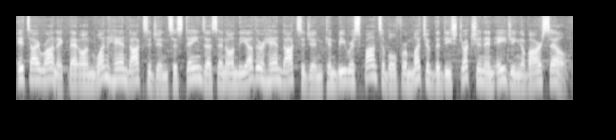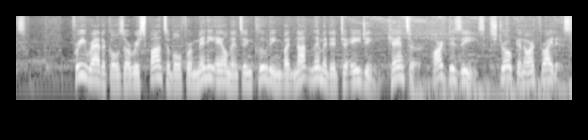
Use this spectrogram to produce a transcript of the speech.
It's ironic that on one hand oxygen sustains us and on the other hand oxygen can be responsible for much of the destruction and aging of our cells. Free radicals are responsible for many ailments including but not limited to aging, cancer, heart disease, stroke and arthritis.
